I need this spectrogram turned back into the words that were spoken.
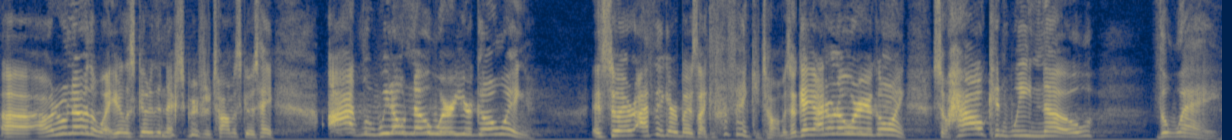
uh, I don't know the way. Here, let's go to the next scripture. Thomas goes, Hey, I, we don't know where you're going. And so I think everybody's like, Thank you, Thomas. Okay, I don't know where you're going. So how can we know the way?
